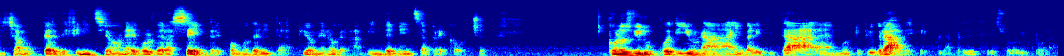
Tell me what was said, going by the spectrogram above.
diciamo per definizione, evolverà sempre con modalità più o meno gravi in demenza precoce, con lo sviluppo di una invalidità eh, molto più grave che quella presente nel suolo bipolare.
